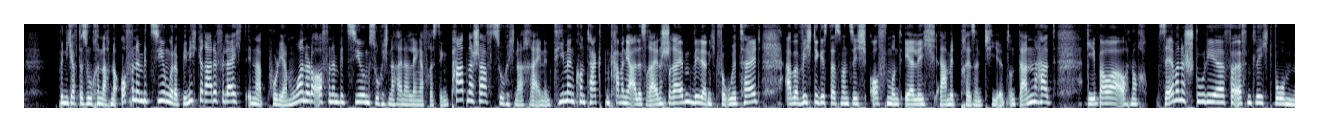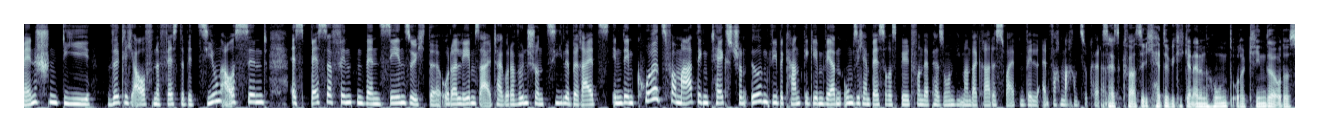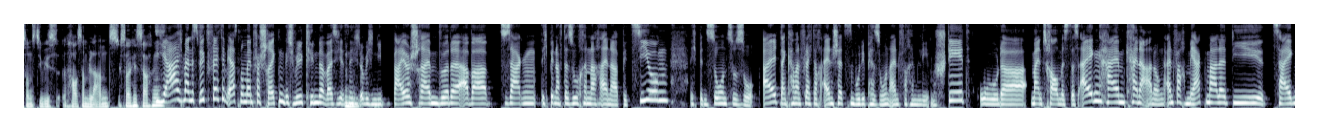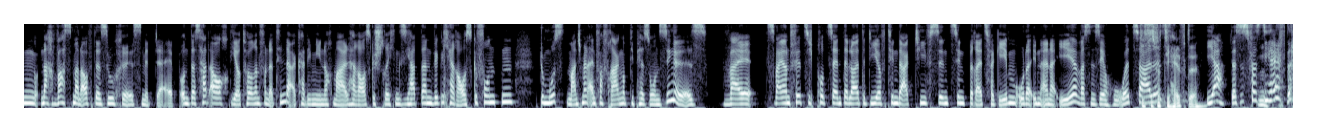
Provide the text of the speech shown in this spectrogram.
bin ich auf der Suche nach einer offenen Beziehung oder bin ich gerade vielleicht in einer polyamoren oder offenen Beziehung? Suche ich nach einer längerfristigen Partnerschaft? Suche ich nach rein intimen Kontakten? Kann man ja alles reinschreiben, wird ja nicht verurteilt. Aber wichtig ist, dass man sich offen und ehrlich damit präsentiert. Und dann hat Gebauer auch noch selber eine Studie veröffentlicht, wo Menschen, die wirklich auf eine feste Beziehung aus sind, es besser finden, wenn Sehnsüchte oder Lebensalltag oder Wünsche und Ziele bereits in dem kurzformatigen Text schon irgendwie bekannt gegeben werden, um sich ein besseres Bild von der Person, die man da gerade swipen will, einfach machen zu können. Das heißt quasi, ich hätte wirklich gern einen Hund oder Kinder oder sonst wie Haus am Land, solche Sachen? Ja, ich meine, es wirkt vielleicht im ersten Moment verschreckend. Ich will Kinder, weiß ich jetzt mhm. nicht, ob ich in die Bio schreiben würde, aber zu sagen, ich bin auf der Suche nach einer Beziehung, ich bin so und so so alt, dann kann man vielleicht auch ein einschätzen, wo die Person einfach im Leben steht. Oder mein Traum ist das Eigenheim, keine Ahnung. Einfach Merkmale, die zeigen, nach was man auf der Suche ist mit der App. Und das hat auch die Autorin von der Tinder-Akademie nochmal herausgestrichen. Sie hat dann wirklich herausgefunden, du musst manchmal einfach fragen, ob die Person Single ist weil 42 Prozent der Leute, die auf Tinder aktiv sind, sind bereits vergeben oder in einer Ehe, was eine sehr hohe Zahl ist. Das ist fast die Hälfte. Ja, das ist fast die Hälfte.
